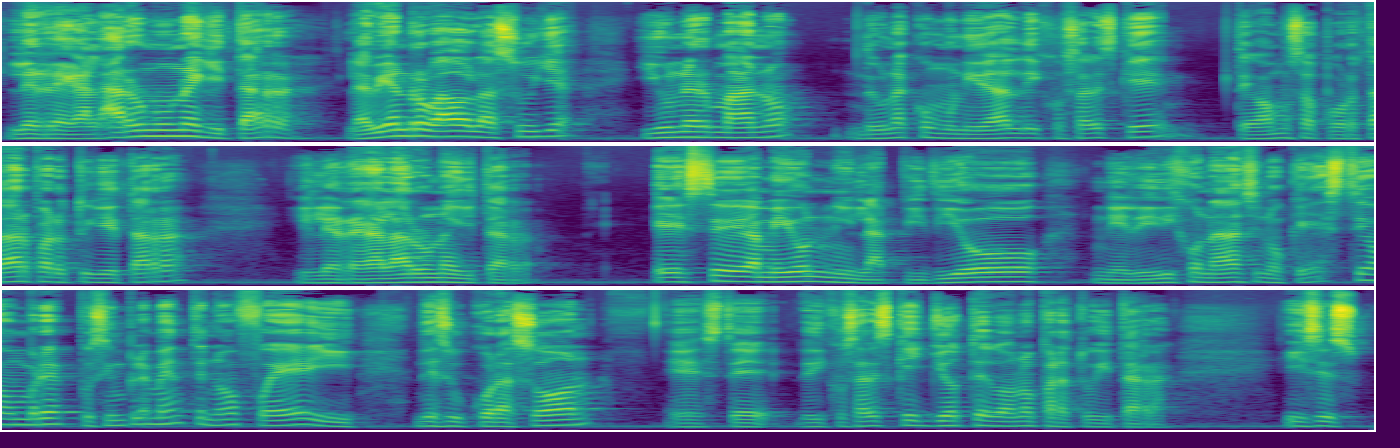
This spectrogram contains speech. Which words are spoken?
le regalaron una guitarra. Le habían robado la suya y un hermano de una comunidad le dijo, ¿sabes qué? Te vamos a aportar para tu guitarra. Y le regalaron una guitarra este amigo ni la pidió, ni le dijo nada, sino que este hombre, pues simplemente, ¿no? Fue y de su corazón, este, le dijo, ¿sabes qué? Yo te dono para tu guitarra. Y dices,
